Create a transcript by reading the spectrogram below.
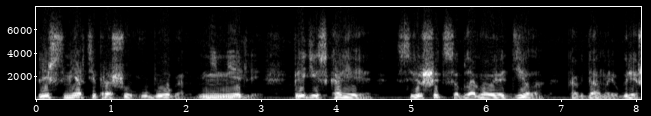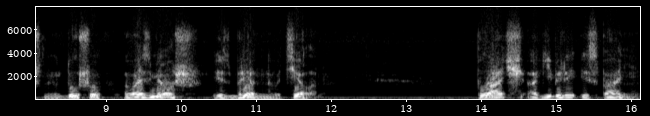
Лишь смерти прошу у Бога, немедли, приди скорее, свершится благое дело, когда мою грешную душу возьмешь из бренного тела. Плач о гибели Испании.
